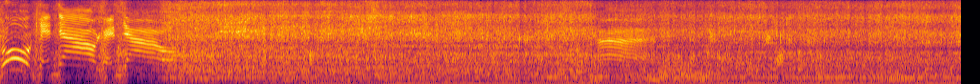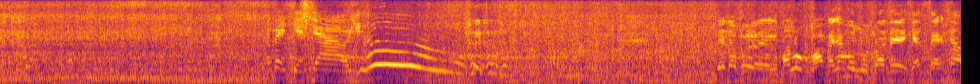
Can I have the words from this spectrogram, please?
โอ้แขนยาวแขนยาวอ่าไม่ได้แขนยาวยูฮู เดี๋ยวเราเปิดมาลุกของกันยังมาลุนว่าเดแขนแสงเช้า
